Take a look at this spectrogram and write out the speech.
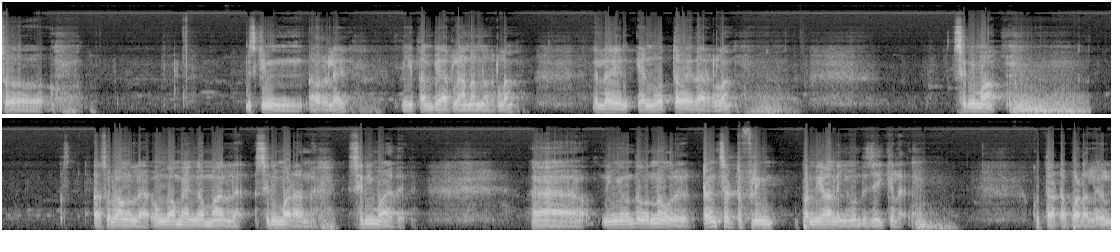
ஸோ மிஸ்கின் அவர்களே நீங்கள் தம்பியாக இருக்கலாம் அண்ணன் இருக்கலாம். இல்லை என் என் ஒத்த வயதாக இருக்கலாம். சினிமா சொல்லுவாங்கள்ல உங்கள் அம்மா எங்கள் அம்மா இல்லை சினிமாடான்னு. சினிமா இது. நீங்கள் வந்து ஒன்றும் ஒரு ட்ரெண்ட் ஃபிலிம் பண்ணியெல்லாம் நீங்கள் வந்து ஜெயிக்கலை. குத்தாட்ட பாடல்கள்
